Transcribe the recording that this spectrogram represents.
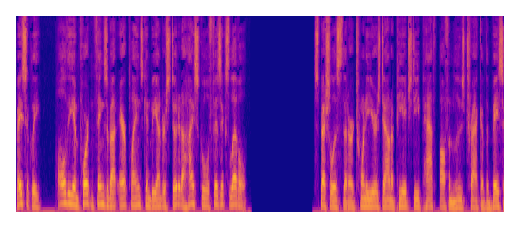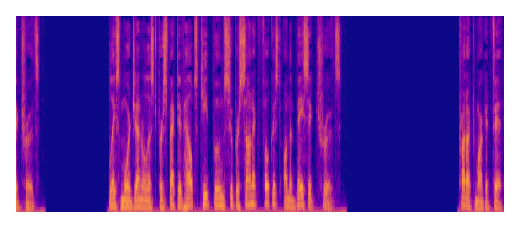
Basically, all the important things about airplanes can be understood at a high school physics level. Specialists that are 20 years down a PhD path often lose track of the basic truths. Blake's more generalist perspective helps keep Boom Supersonic focused on the basic truths. Product market fit.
